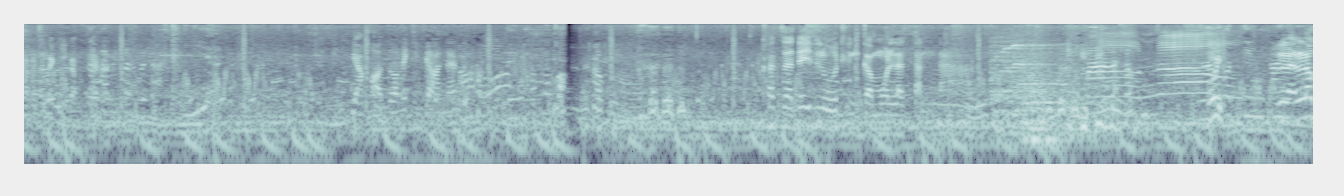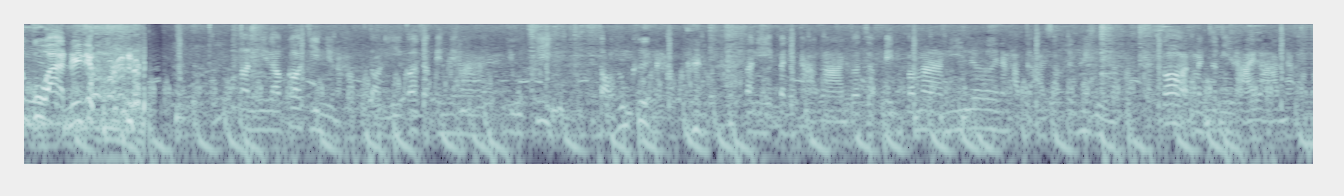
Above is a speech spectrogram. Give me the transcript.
เราก็จะมากินกับแฟนเดี๋ยวขอตัวไปกินก่อนนะทุกคนเขาจะได้รู้ถึงกมลสันดาลมาแล้วนะอุ้ยคนกินกันแล้วแล้วกูอ่านวิดีโอต อนนี้เราก็กินอยู่นะครับ ตอนนี้ก็จะเป็นเวลาอยู่ที่สองทุ่มครึ่งนะครับ ตอนนี้บรรยากาศร้านก็จะเป็นประมาณนี้เลยนะครับจะอาจจะขึ้นให้ดูนะครับ ก็มันจะมีหลายร้านนะครับ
